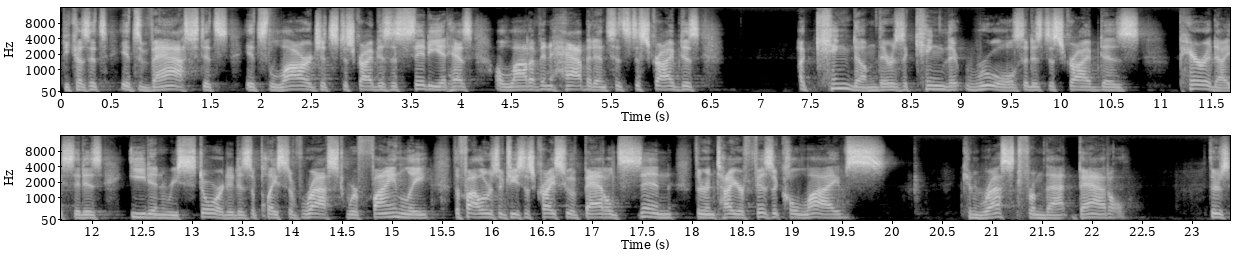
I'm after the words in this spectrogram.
because it's, it's vast, it's, it's large, it's described as a city, it has a lot of inhabitants, it's described as a kingdom. There is a king that rules. It is described as paradise. It is Eden restored. It is a place of rest where finally the followers of Jesus Christ who have battled sin their entire physical lives can rest from that battle. There's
